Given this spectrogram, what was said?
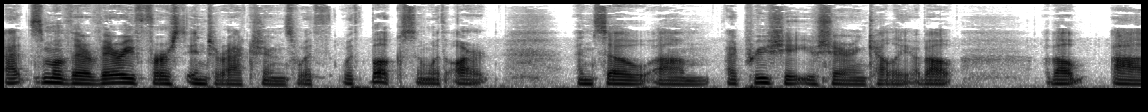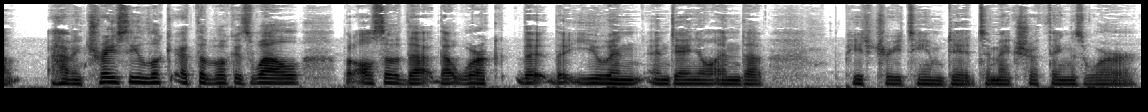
at some of their very first interactions with with books and with art and so um, I appreciate you sharing Kelly about about uh, having Traci look at the book as well but also that that work that that you and, and Daniel and the Peachtree team did to make sure things were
